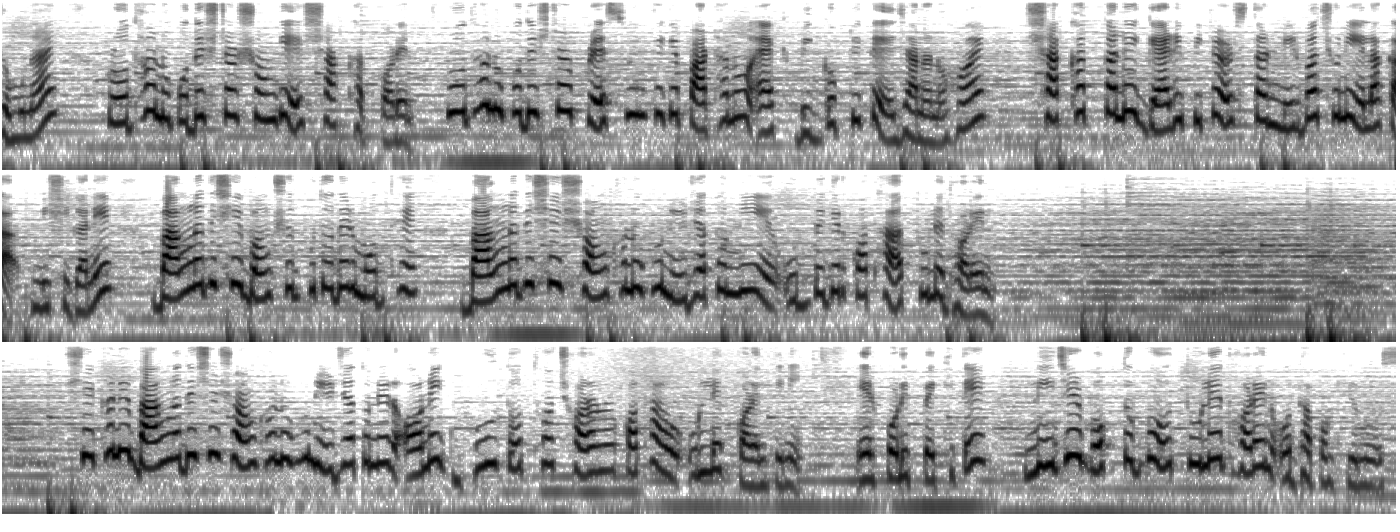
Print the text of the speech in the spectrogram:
যমুনায় প্রধান উপদেষ্টার সঙ্গে সাক্ষাৎ করেন। প্রধান উপদেষ্টার প্রেস উইং থেকে পাঠানো এক বিজ্ঞপ্তিতে জানানো হয়, সাক্ষাৎকালে গ্যারি পিটার্স তার নির্বাচনী এলাকা মিশিগানে বাংলাদেশি বংশোদ্ভূতদের মধ্যে বাংলাদেশের সংখ্যালঘু নির্যাতন নিয়ে উদ্বেগের কথা তুলে ধরেন। সেখানে বাংলাদেশের সংখ্যালঘু নির্যাতনের অনেক ভুল তথ্য ছড়ানোর কথাও উল্লেখ করেন তিনি। এর পরিপ্রেক্ষিতে নিজের বক্তব্য তুলে ধরেন অধ্যাপক ইউনুস।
